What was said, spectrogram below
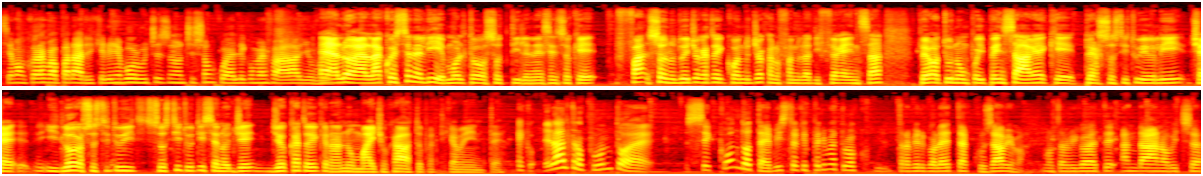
siamo ancora qua a parlare di Chiellini e Bonucci se non ci sono quelli come fa la Juve. Eh, allora la questione lì è molto sottile, nel senso che fa- sono due giocatori che quando giocano fanno la differenza, però tu non puoi pensare che per sostituirli, cioè i loro sostitu- sostituti siano ge- giocatori che non hanno mai giocato praticamente. Ecco, e l'altro punto è secondo te, visto che prima tu tra virgolette accusavi, ma tra virgolette Andanovic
